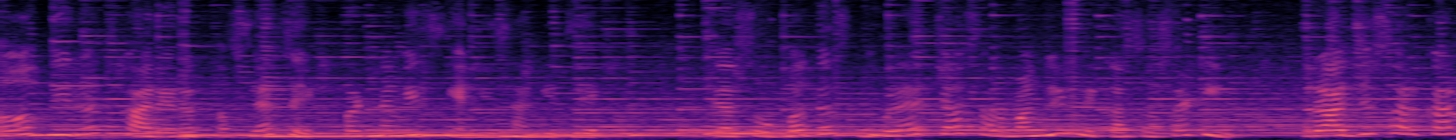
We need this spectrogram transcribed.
अविरत कार्यरत असल्याचे फडणवीस यांनी सांगितले. त्यासोबतच धुळ्याच्या सर्वांगीण विकासासाठी राज्य सरकार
